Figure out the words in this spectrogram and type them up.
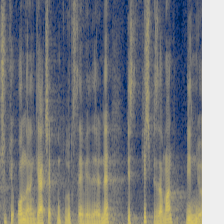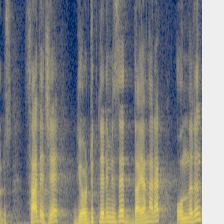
Çünkü onların gerçek mutluluk seviyelerini biz hiçbir zaman bilmiyoruz. Sadece gördüklerimize dayanarak onların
